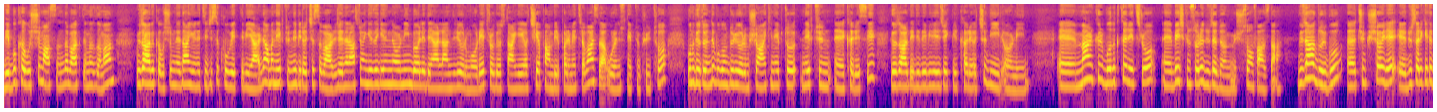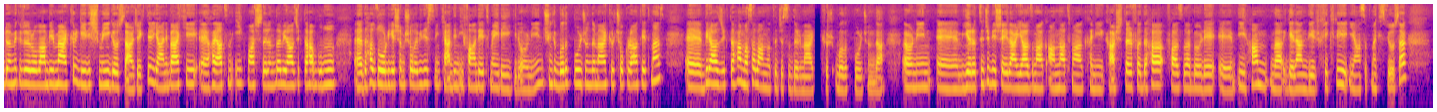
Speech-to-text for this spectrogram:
Ve bu kavuşum aslında baktığımız zaman güzel bir kavuşum. Neden? Yöneticisi kuvvetli bir yerde ama Neptün'le bir açısı var. Jenerasyon gezegeninin örneğin böyle değerlendiriyorum. O retro göstergeyi açı yapan bir parametre varsa Uranüs, Neptün, Plüto. Bunu göz önünde bulunduruyorum. Şu anki Neptün, Neptün e, karesi göz ardı edilebilecek bir kare açı değil örneğin. E, Merkür balıkta retro 5 e, gün sonra düze dönmüş son fazla. Güzel duygu e, çünkü şöyle e, düz harekete dönmek üzere olan bir Merkür gelişmeyi gösterecektir. Yani belki e, hayatın ilk başlarında birazcık daha bunu daha zorlu yaşamış olabilirsin kendini ifade etmeyle ilgili örneğin. Çünkü balık burcunda Merkür çok rahat etmez. Birazcık daha masal anlatıcısıdır Merkür balık burcunda. Örneğin e, yaratıcı bir şeyler yazmak, anlatmak, hani karşı tarafa daha fazla böyle e, ilhamla gelen bir fikri yansıtmak istiyorsak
